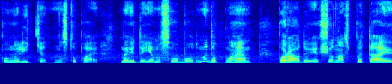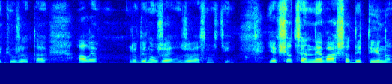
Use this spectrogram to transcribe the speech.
повноліття наступає. Ми віддаємо свободу. Ми допомагаємо порадою, якщо нас питають уже, так? але людина вже живе самостійно. Якщо це не ваша дитина,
